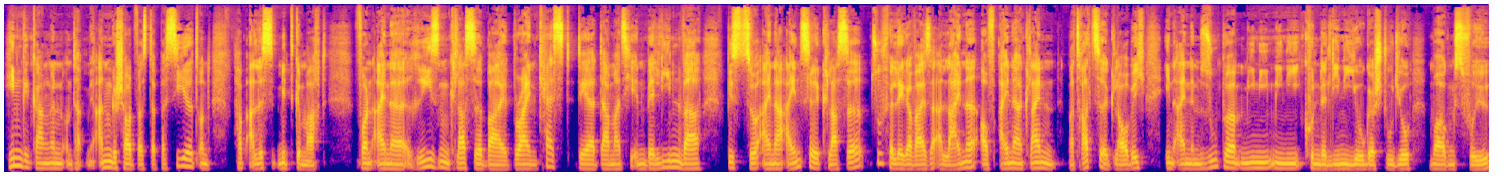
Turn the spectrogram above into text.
hingegangen und habe mir angeschaut, was da passiert und habe alles mitgemacht. Von einer Riesenklasse bei Brian Kest, der damals hier in Berlin war, bis zu einer Einzelklasse, zufälligerweise alleine auf einer kleinen Matratze, glaube ich, in einem super mini, mini Kundalini-Yoga-Studio morgens früh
